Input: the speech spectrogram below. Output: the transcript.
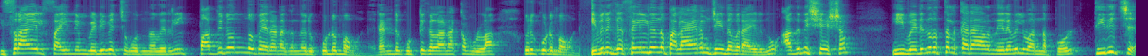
ഇസ്രായേൽ സൈന്യം വെടിവെച്ച് കൊന്നവരിൽ പതിനൊന്ന് പേരടങ്ങുന്ന ഒരു കുടുംബമുണ്ട്. രണ്ട് കുട്ടികളടക്കമുള്ള ഒരു കുടുംബമുണ്ട്. ഇവർ ഗസയിൽ നിന്ന് പലായനം ചെയ്തവരായിരുന്നു. അതിനുശേഷം ഈ വെടിനിർത്തൽ കരാർ നിലവിൽ വന്നപ്പോൾ തിരിച്ച്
